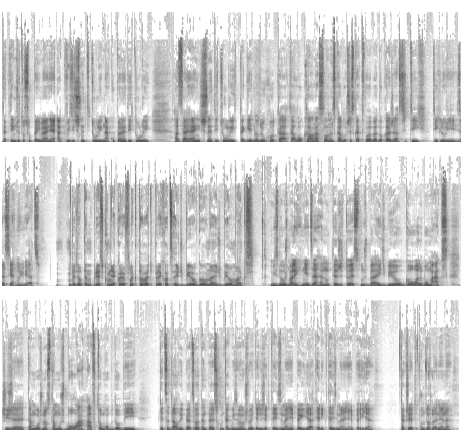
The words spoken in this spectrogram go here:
tak tým, že to sú primárne akvizičné tituly, nakúpené tituly a zahraničné tituly, tak jednoducho tá, tá lokálna slovenská alebo česká tvorba dokáže asi tých, tých ľudí zasiahnuť viac. Vedel ten prieskum nejako reflektovať prechod z HBO Go na HBO Max? My sme už mali hneď zahrnuté, že to je služba HBO Go alebo Max, čiže tá možnosť tam už bola a v tom období, keď sa dal vypracovať ten prieskum, tak by sme už vedeli, že k tej zmene prejde a kedy k tej zmene neprejde. Takže je to tam zohľadnené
